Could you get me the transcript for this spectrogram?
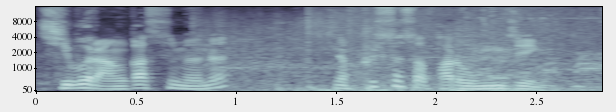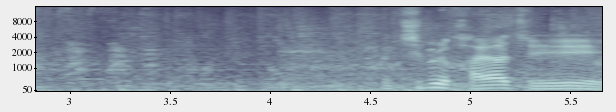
집을 안 갔으면은 그냥 풀 써서 바로 움직. 집을 가야지.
